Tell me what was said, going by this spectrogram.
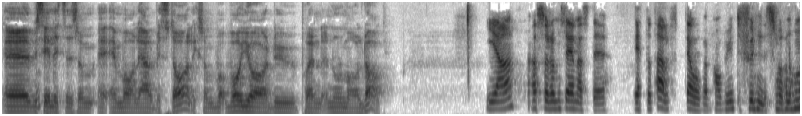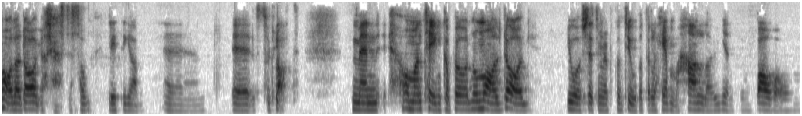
Eh, vi ser lite som en vanlig arbetsdag liksom. Vad, vad gör du på en normal dag? Ja, alltså de senaste ett och ett halvt åren har det inte funnits några normala dagar känns det som lite grann. Eh, eh, såklart. Men om man tänker på en normal dag, oavsett om jag är på kontoret eller hemma, handlar ju egentligen bara om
